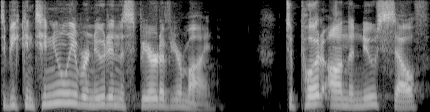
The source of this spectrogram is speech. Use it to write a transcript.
to be continually renewed in the spirit of your mind, to put on the new self,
